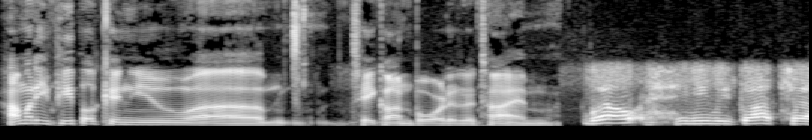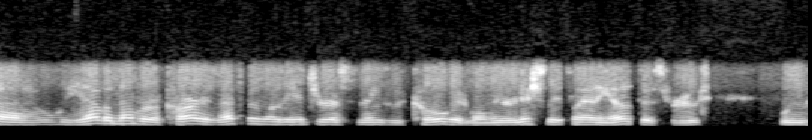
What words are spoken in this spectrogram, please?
How many people can you um, take on board at a time? Well, I mean, we've got uh, we have a number of cars. That's been one of the interesting things with COVID. When we were initially planning out this route, we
